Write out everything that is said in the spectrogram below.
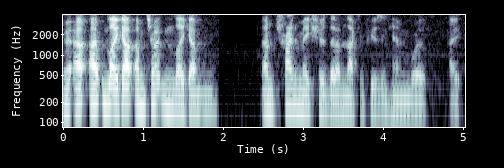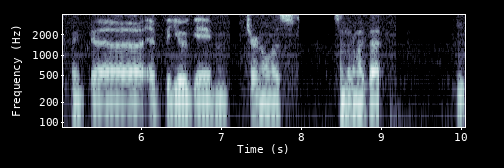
I, I, like I, I'm trying, like I'm, I'm trying to make sure that I'm not confusing him with, I think, uh, a video game journalist, something like that. In,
